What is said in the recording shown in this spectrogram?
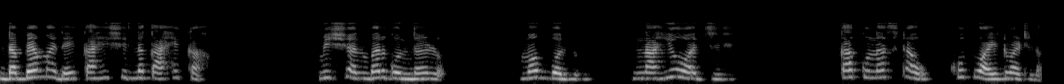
डब्यामध्ये काही शिल्लक आहे का? मी क्षणभर गोंधळलो. मग बोललो नाही ओ आजी. का कुणास ठाऊक? खूप वाईट वाटलं.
